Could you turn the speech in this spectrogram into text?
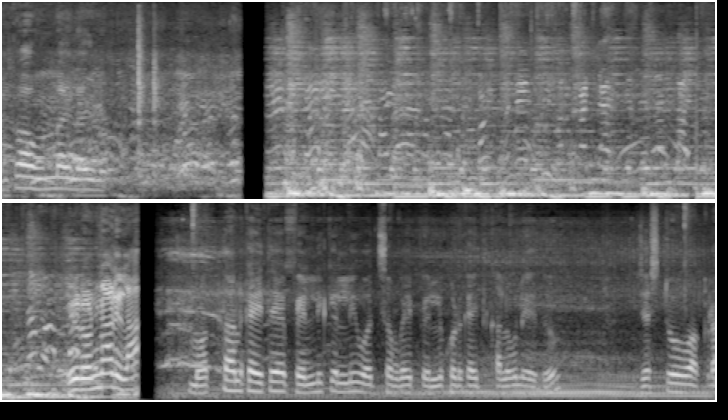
ఇంకా ఉన్నాయి లైన్ ఉన్నాడు ఇలా. మొత్తానికైతే పెళ్ళికి వెళ్ళి వచ్చాం కానీ పెళ్ళి కొడుకు అయితే కలవలేదు. జస్ట్ అక్కడ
